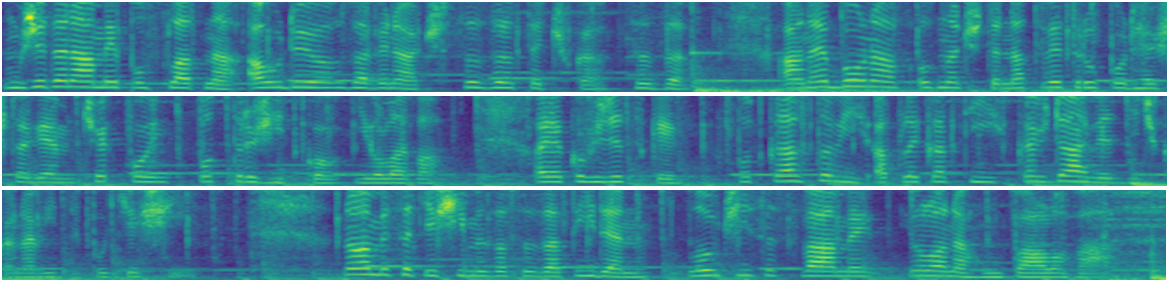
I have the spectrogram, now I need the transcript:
můžete nám je poslat na audio.cz.cz a nebo nás označte na Twitteru pod hashtagem checkpoint podtržítko Joleva. A jako vždycky, v podcastových aplikacích každá hvězdička navíc potěší. No a my se těšíme zase za týden. Loučí se s vámi Jolana Humpálová.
